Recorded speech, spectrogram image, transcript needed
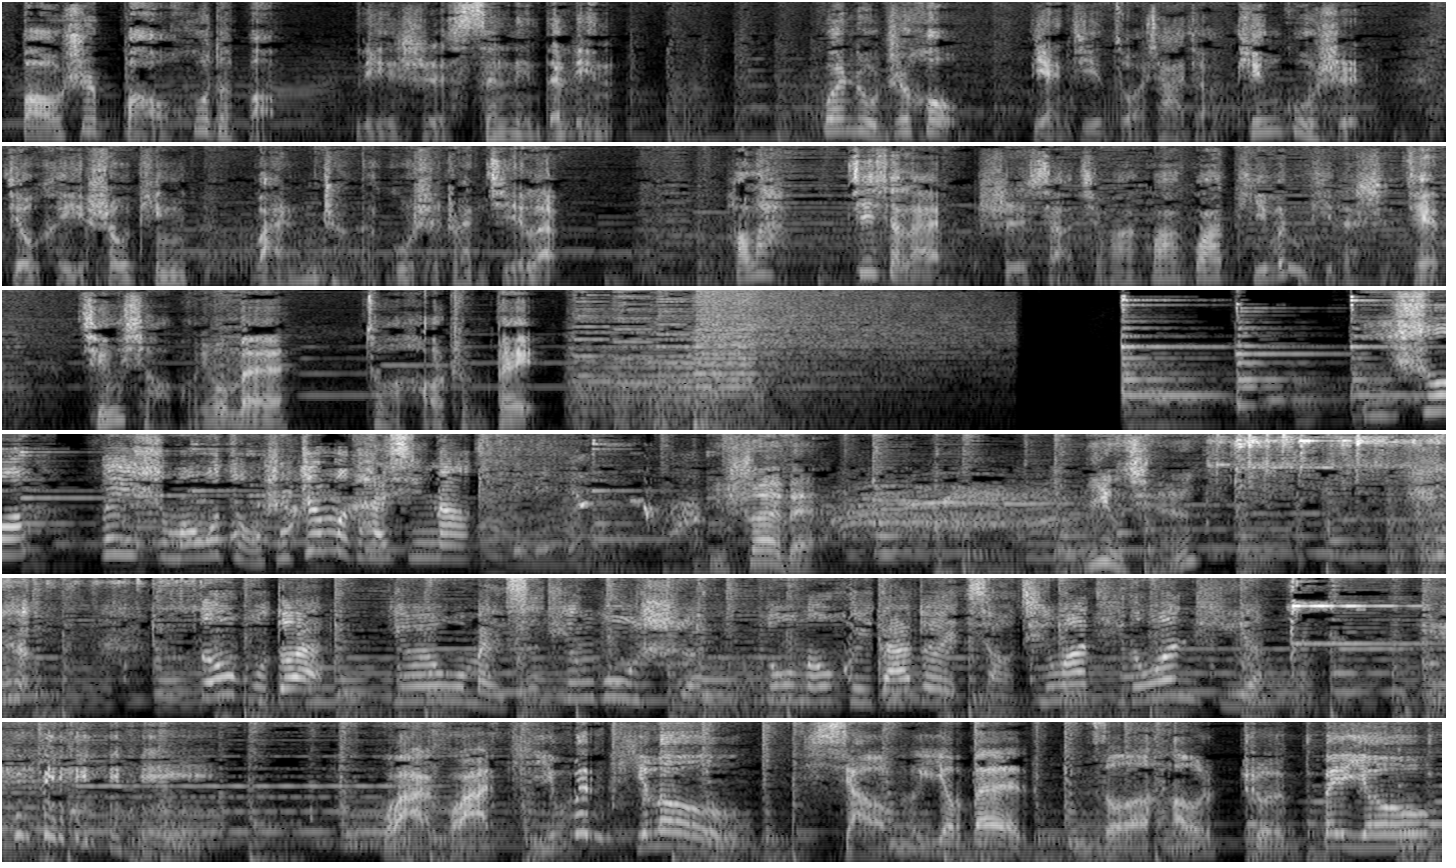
宝是保护的宝，林是森林的林。关注之后。点击左下角听故事，就可以收听完整的故事专辑了。好了，接下来是小青蛙呱呱提问题的时间，请小朋友们做好准备。你说为什么我总是这么开心呢？你帅呗？你有钱？不对，因为我每次听故事都能回答对小青蛙提的问题。嘿嘿嘿嘿嘿，呱呱提问题喽，小朋友们做好准备哟。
